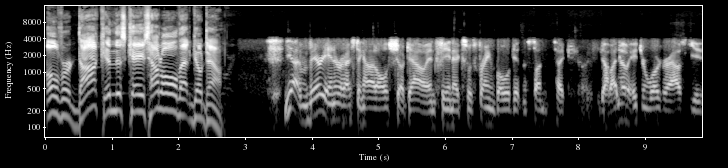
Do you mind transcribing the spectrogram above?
over Doc in this case? How did all that go down? Yeah, very interesting how it all shook out in Phoenix with Frank Vogel getting the Sun Tech job. I know Adrian Wojnarowski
